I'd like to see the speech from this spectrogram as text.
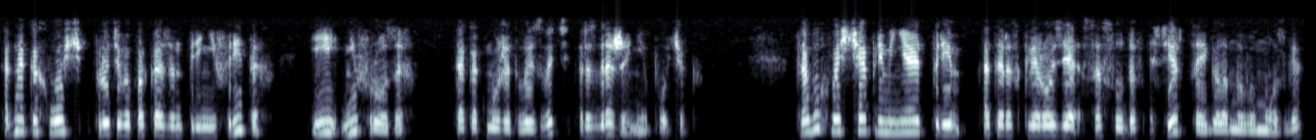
Однако хвощ противопоказан при нефритах и нефрозах, так как может вызвать раздражение почек. Траву хвоща применяют при атеросклерозе сосудов сердца и головного мозга,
